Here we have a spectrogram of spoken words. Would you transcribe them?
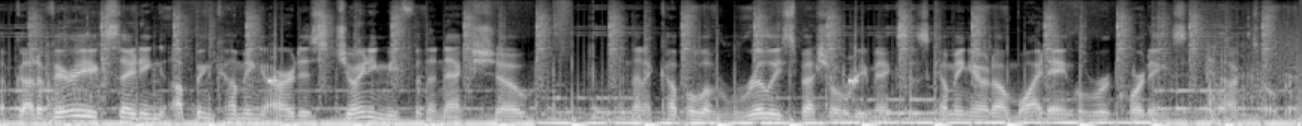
I've got a very exciting up and coming artist joining me for the next show, and then a couple of really special remixes coming out on Wide Angle Recordings in October.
